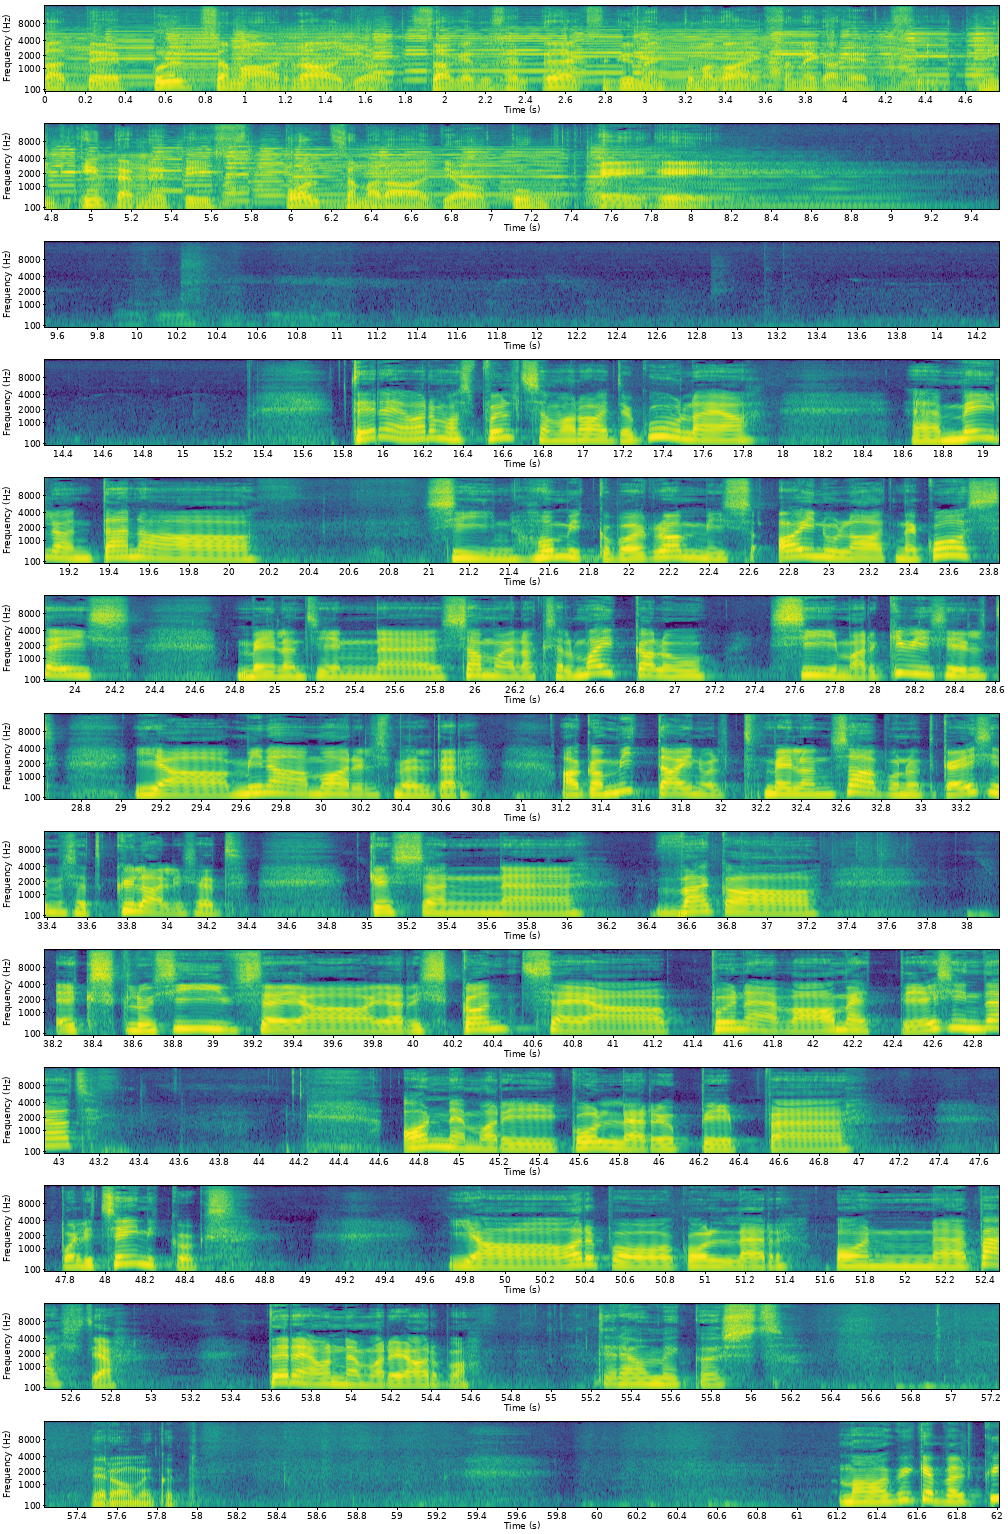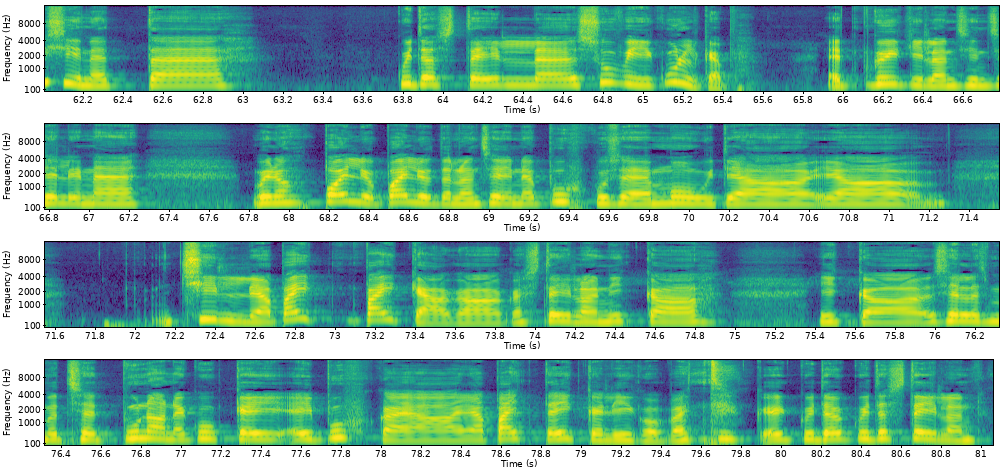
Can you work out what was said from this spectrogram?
Kuulate Põltsamaa raadiot sagedusel üheksakümmend koma kaheksa megahertsi ning internetis poltsamaaraadio.ee. tere, armas Põltsamaa raadio kuulaja. meil on täna siin hommikuprogrammis ainulaadne koosseis. meil on siin Samuel Aksel Maikalu Siimar Kivisild ja mina, Maaril Smölder. aga mitte ainult, meil on saabunud ka esimesed külalised, kes on äh, väga eksklusiivse ja, ja riskantse ja põneva ameti esindajad. Anne-Mari Koller õpib äh, politseinikuks ja Arbo Koller on äh, päästja. tere, Anne-Mari ja Arbo. tere hommikust tere hommikut! ma kõigepealt küsin, et äh, kuidas teil äh, suvi kulgeb, et kõigil on siin selline või noh, palju, paljudel on selline puhkuse mood ja, ja chill ja päik-, päike, aga kas teil on ikka, ikka selles mõttes, et punane kukk ei, ei puhka ja, ja pätte ikka liigub, et kuida-, kuidas teil on?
